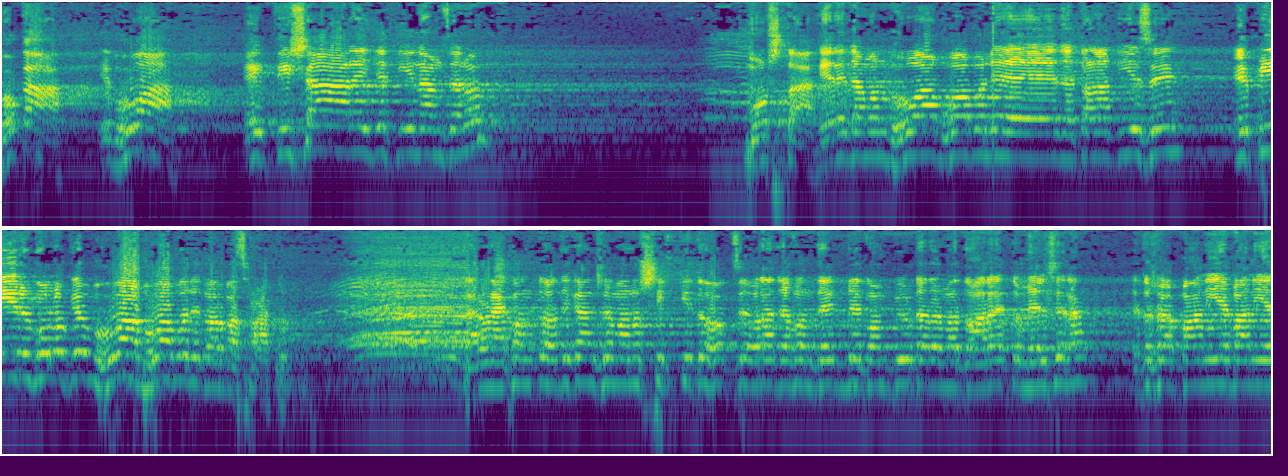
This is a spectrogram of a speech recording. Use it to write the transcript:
ভোকা, এ ভুয়া, এই তিসার এই যে কি নাম জানো যেমন ভুয়া ভুয়া বলে তারা দিয়েছে, এ পীর গুলোকে ভুয়া ভুয়া বলে দরবা ছাড়া করবে। কারণ এখন তো অধিকাংশ মানুষ শিক্ষিত হচ্ছে, ওরা যখন দেখবে কম্পিউটারের মাধ্যমে তো মেলছে না এত সব বানিয়ে বানিয়ে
